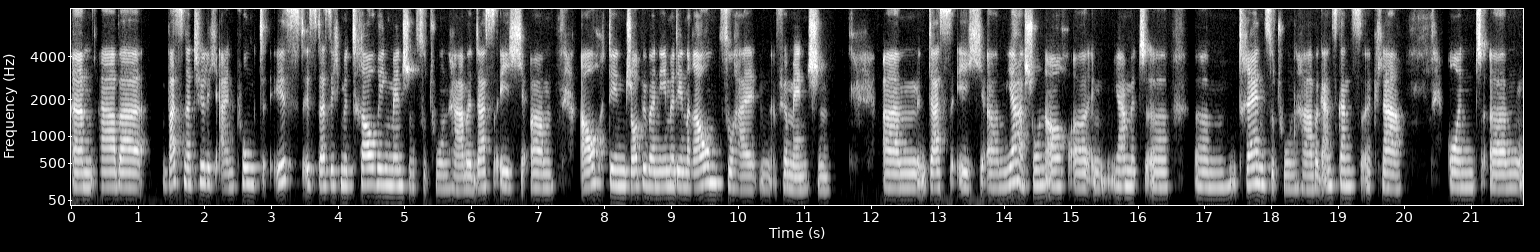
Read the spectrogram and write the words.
Ähm, aber was natürlich ein Punkt ist, ist, dass ich mit traurigen Menschen zu tun habe, dass ich ähm, auch den Job übernehme, den Raum zu halten für Menschen. Ähm, dass ich ähm, ja schon auch äh, im, ja, mit äh, ähm, Tränen zu tun habe, ganz, ganz äh, klar. Und ähm,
